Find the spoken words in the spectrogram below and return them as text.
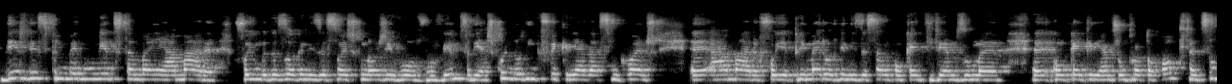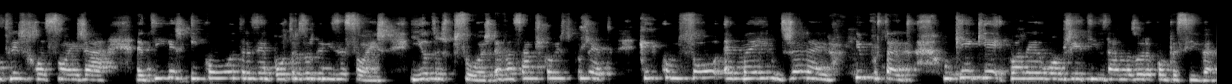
Desde esse primeiro momento também a Amara foi uma das organizações que nós envolvemos, aliás quando a Link foi criada há cinco anos, eh, a Amara foi a primeira organização com quem tivemos uma, eh, com quem criámos um protocolo, portanto são três relações já antigas e com outras, outras organizações e outras pessoas avançámos com este projeto, que começou a meio de janeiro e portanto o que é que é, qual é o objetivo da Amadora Compassiva?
